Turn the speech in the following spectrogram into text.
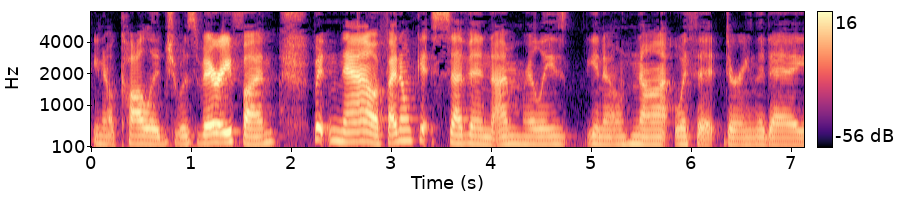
You know, college was very fun. But now, if I don't get seven, I'm really, you know, not with it during the day.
